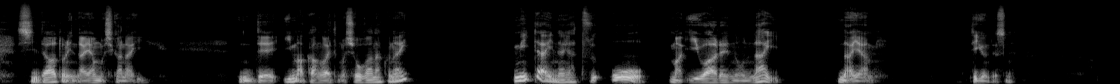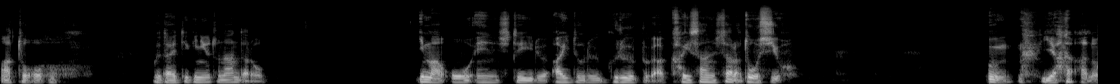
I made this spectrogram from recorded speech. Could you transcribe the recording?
死んだ後に悩むしかない。で、今考えてもしょうがなくない？みたいなやつを、まあ、言われのない悩みっていうんですね。あと、具体的に言うと何だろう。今応援しているアイドルグループが解散したらどうしよう。うん。いや、あの、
